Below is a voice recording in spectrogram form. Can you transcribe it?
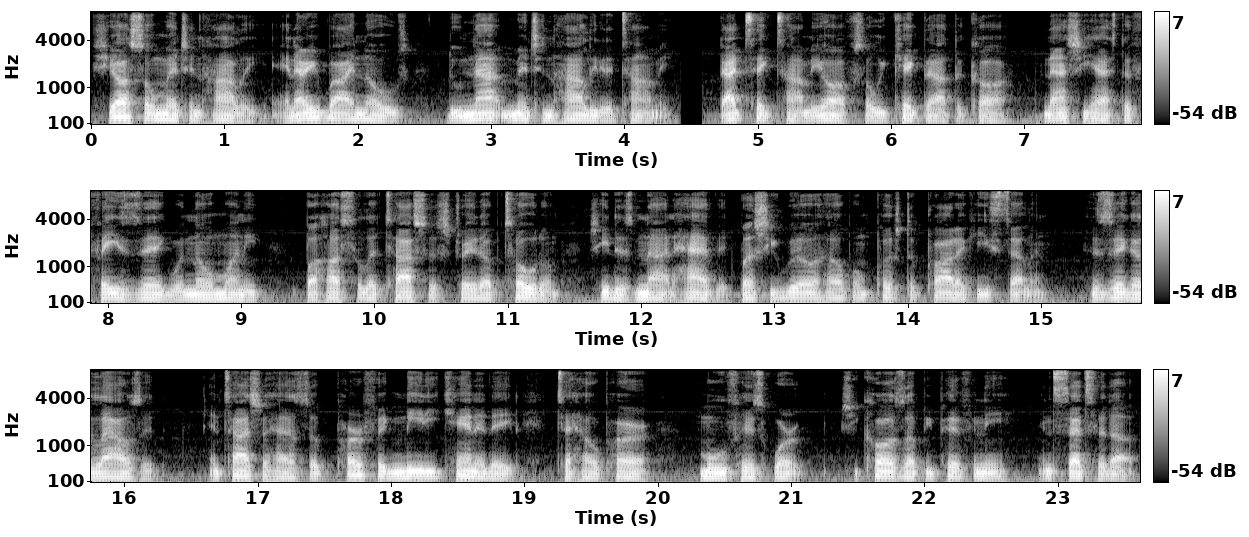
She also mentioned Holly, and everybody knows do not mention Holly to Tommy. That ticked Tommy off, so he kicked out the car. Now she has to face Zig with no money, but hustler Tasha straight up told him she does not have it, but she will help him push the product he's selling. Zig allows it, and Tasha has the perfect needy candidate to help her move his work. She calls up Epiphany and sets it up.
